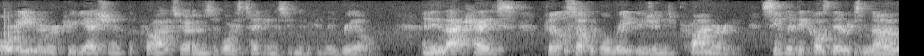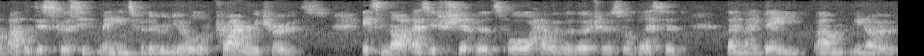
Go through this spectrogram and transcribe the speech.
or even repudiation of the prior terms of what is taken as significantly real. And in that case, philosophical revision is primary, simply because there is no other discursive means for the renewal of primary truths. It's not as if shepherds, or however virtuous or blessed, they may be, um, you know,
